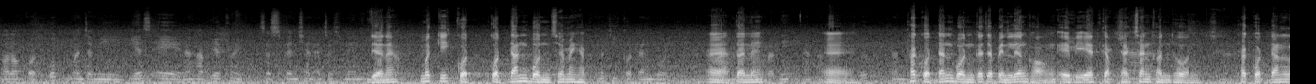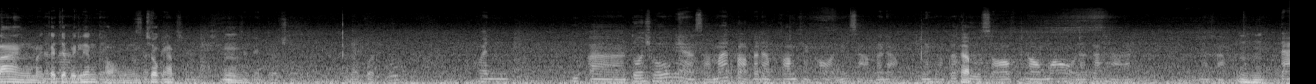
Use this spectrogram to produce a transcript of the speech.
พอเรากดปุ๊บมันจะมี ESA นะครับ Electronic Suspension Adjustment เดี๋ยวนะ เมื่อกี้กดกดด้านบนใช่ไหมครับ เมื่อกี้กดด้านบนเออตอนนี้แบบนี้นะครับเออปึ๊บนบนถ้ากดด้านบนก็จะเป็นเรื่องของ ABS กับ traction control ใช่ถ้ากดด้านล่างมันก็จะเป็นเรื่องของ choke up อืมจะเป็นตัวโชคเรากดปุ๊บมันอ่าตัวโชคเนี่ยสามารถปรับระดับความแข็งอ่อนได้3ระดับนะครับ ก็คือ soft normal แล้วก็ hard นะครับอือฮึแต่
